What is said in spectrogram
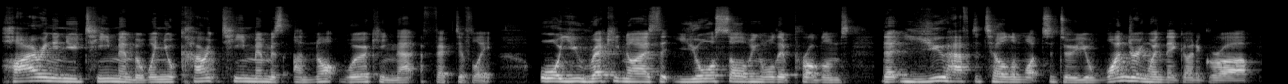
hiring a new team member when your current team members are not working that effectively, or you recognize that you're solving all their problems, that you have to tell them what to do, you're wondering when they're going to grow up.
